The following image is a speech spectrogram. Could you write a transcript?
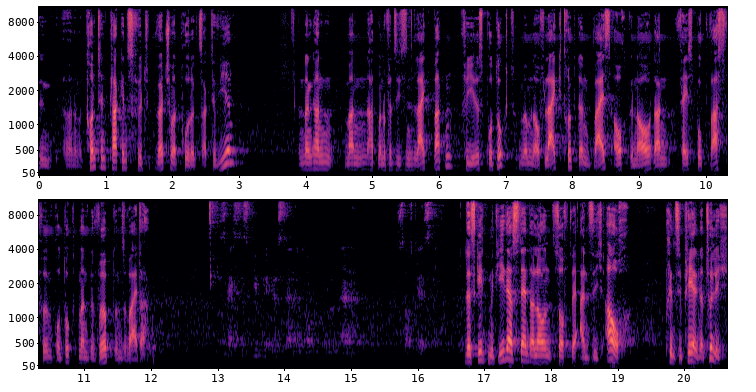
den Content-Plugins für VirtualMart Products aktivieren und dann man, hat man plötzlich diesen Like-Button für jedes Produkt und wenn man auf Like drückt, dann weiß auch genau dann Facebook, was für ein Produkt man bewirbt und so weiter. Das geht mit jeder Standalone-Software an sich auch. Prinzipiell, natürlich.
